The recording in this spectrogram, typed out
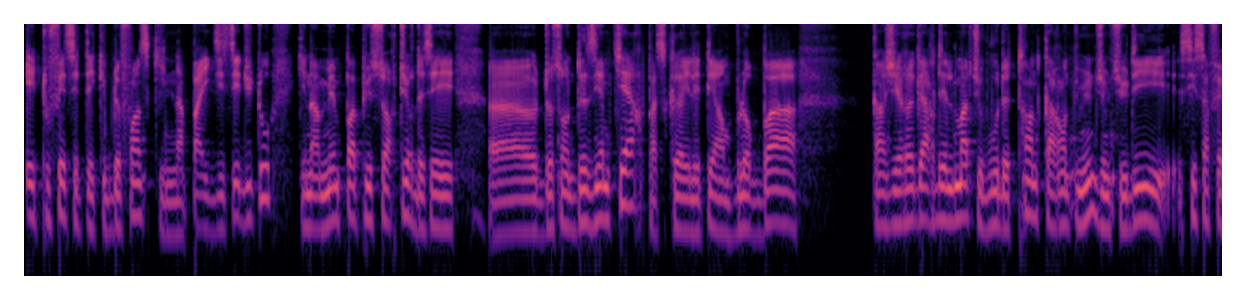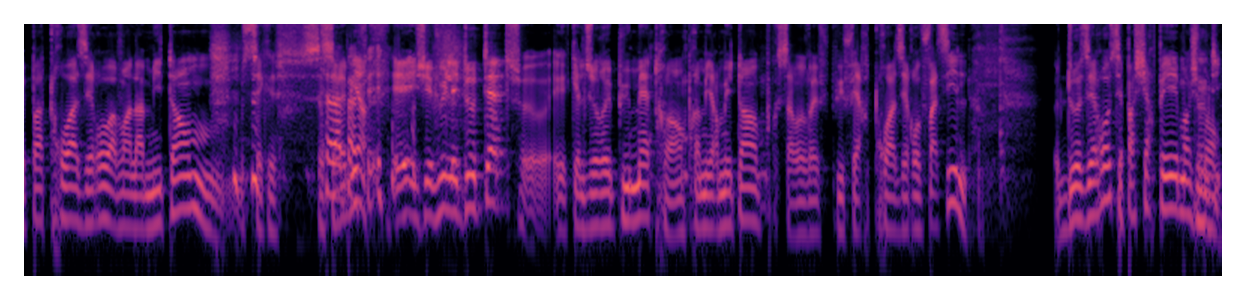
étouffé cette équipe de France qui n'a pas existé du tout, qui n'a même pas pu sortir de, ses, euh, de son deuxième tiers parce qu'elle était en bloc bas. Quand j'ai regardé le match au bout de 30-40 minutes, je me suis dit, si ça fait pas 3-0 avant la mi-temps, c'est que ça, Ça serait bien. fait. Et j'ai vu les deux têtes euh, et qu'elles auraient pu mettre en première mi-temps, ça aurait pu faire 3-0 facile. 2-0, c'est pas cher payé, moi je me Non. dis.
